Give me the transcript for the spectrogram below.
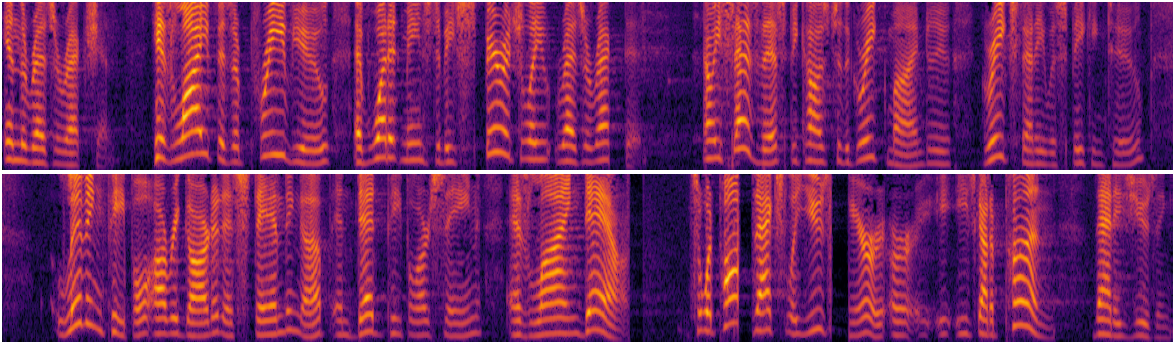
in the resurrection. His life is a preview of what it means to be spiritually resurrected. Now, he says this because to the Greek mind, to Greeks that he was speaking to, living people are regarded as standing up, and dead people are seen as lying down. So, what Paul is actually using here, or, or he's got a pun that he's using.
